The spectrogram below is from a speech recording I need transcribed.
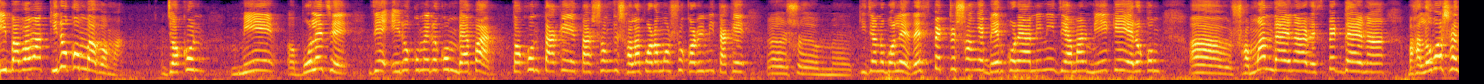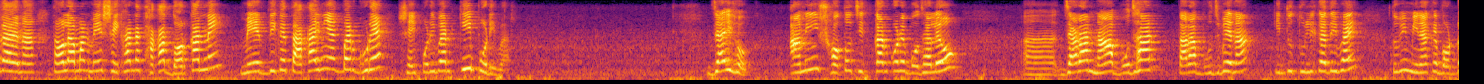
এই বাবা মা কীরকম বাবা মা? যখন মেয়ে বলেছে যে এরকম এরকম ব্যাপার, তখন তাকে তার সঙ্গে সলা পরামর্শ করেনি, তাকে কি যেন বলে রেসপেক্টের সঙ্গে বের করে আনিনি যে আমার মেয়েকে এরকম সম্মান দেয় না রেসপেক্ট দেয় না, ভালোবাসা দেয় না, তাহলে আমার মেয়ে সেখানে থাকার দরকার নেই, মেয়ের দিকে তাকায়নি একবার ঘুরে, সেই পরিবার কি পরিবার? যাই হোক, আমি শত চিৎকার করে বোঝালেও যারা না বোঝার, তারা বুঝবে না, কিন্তু তুলিকা দি ভাই, তুমি মিনাকে বড্ড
